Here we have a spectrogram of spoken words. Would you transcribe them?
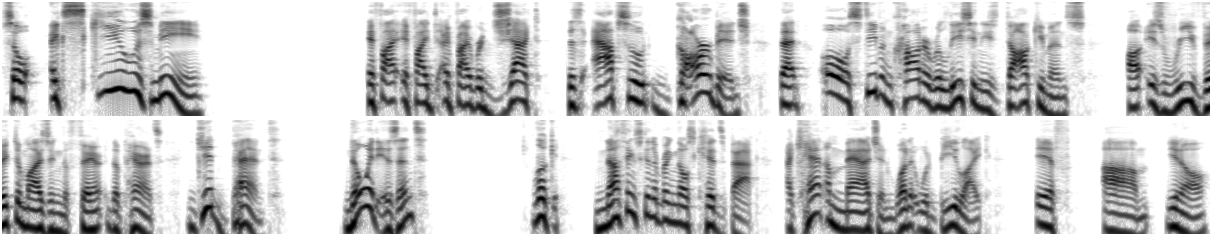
So, excuse me if I if I if I reject this absolute garbage that oh Steven Crowder releasing these documents uh, is re-victimizing the fa- the parents. Get bent. No, it isn't. Look, nothing's going to bring those kids back. I can't imagine what it would be like if um you know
